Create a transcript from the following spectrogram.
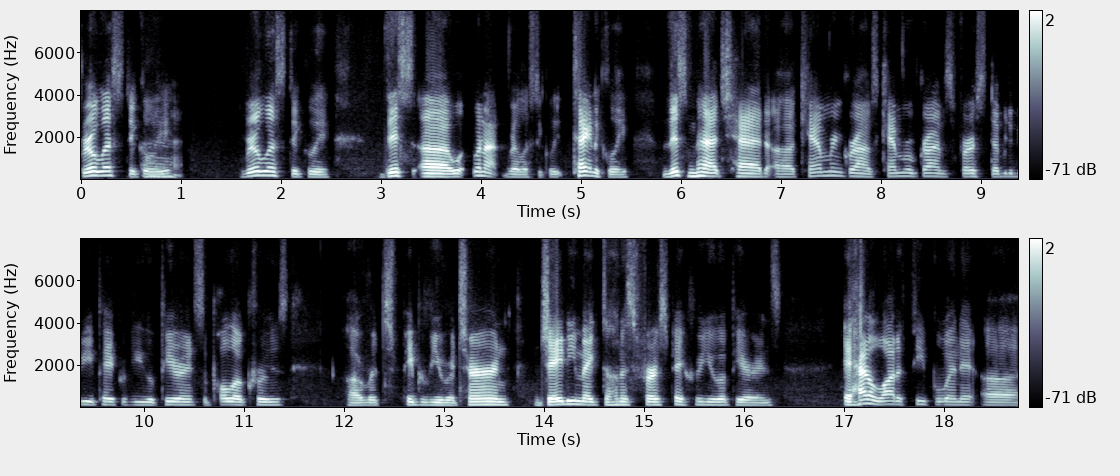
realistically, realistically, this uh, well, not realistically, technically, this match had uh Cameron Grimes, Cameron Grimes' first WWE pay per view appearance, Apollo Crews, uh, rich pay per view return, JD McDonagh's first pay per view appearance. It had a lot of people in it, uh,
